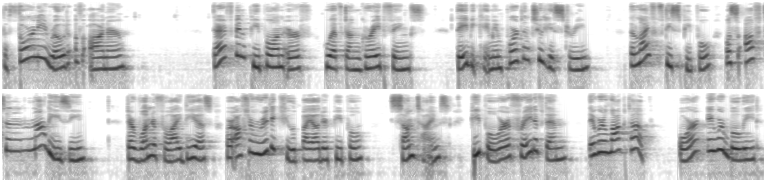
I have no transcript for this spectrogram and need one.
The Thorny Road of Honor There have been people on earth who have done great things. They became important to history. The life of these people was often not easy. Their wonderful ideas were often ridiculed by other people. Sometimes people were afraid of them. They were locked up or they were bullied.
